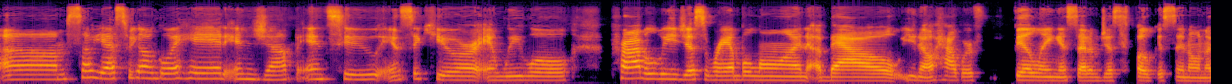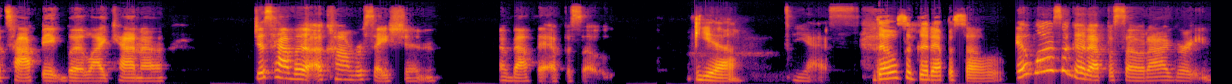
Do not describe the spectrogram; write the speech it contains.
Um, so yes, we're gonna go ahead and jump into insecure and we will probably just ramble on about, you know, how we're feeling instead of just focusing on a topic, but like kind of just have a, a conversation about the episode. Yeah. Yes. That was a good episode. It was a good episode, I agree.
